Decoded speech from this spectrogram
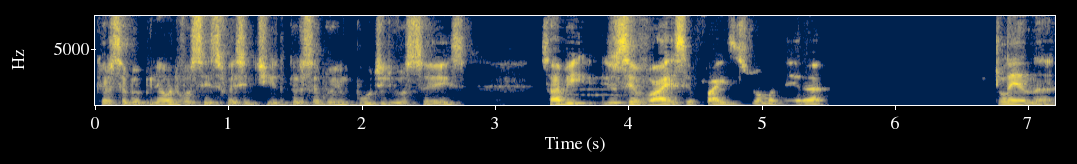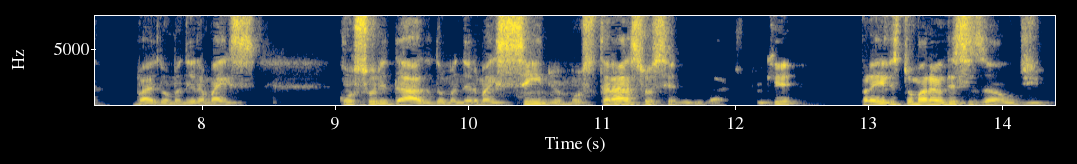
quero saber a opinião de vocês se faz sentido, quero saber o input de vocês, sabe? E você vai, você faz isso de uma maneira plena, vai, de uma maneira mais consolidada, de uma maneira mais sênior, mostrar a sua senioridade, porque para eles tomarem a decisão de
